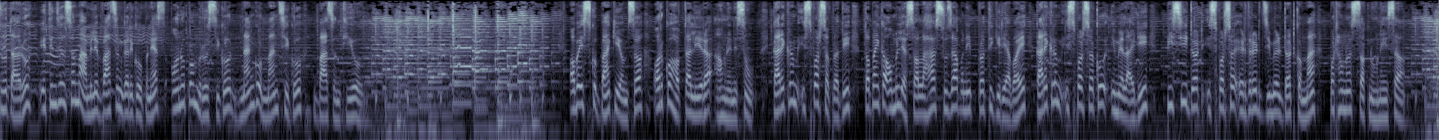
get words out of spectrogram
श्रोताहरू यतिन्जेलसम्म हामीले वाचन गरेको उपन्यास अनुपम रोशीको नाङ्गो मान्छेको वाचन थियो। अब यसको बाँकी अंश अर्को हप्ता लिएर आउने नै छौँ। कार्यक्रम स्पर्शप्रति तपाईँका अमूल्य सल्लाह सुझाव अनि प्रतिक्रिया भए कार्यक्रम स्पर्शको email ID PC dot Sparsha at the rate Gmail dot कममा पठाउन सक्नुहुनेछ।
